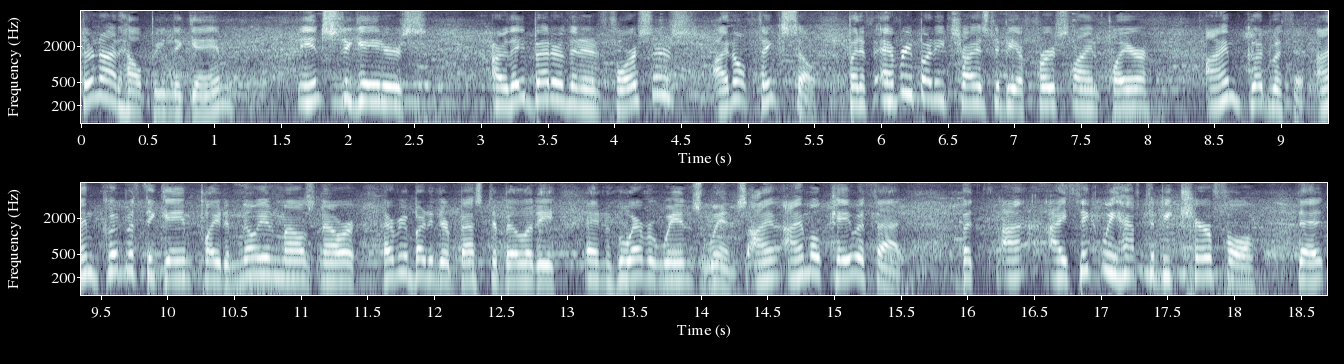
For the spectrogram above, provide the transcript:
they're not helping the game. The instigators are they better than enforcers? I don't think so. But if everybody tries to be a first line player, I'm good with it. I'm good with the game played a million miles an hour, everybody their best ability, and whoever wins, wins. I, am okay with that. But I, I think we have to be careful that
